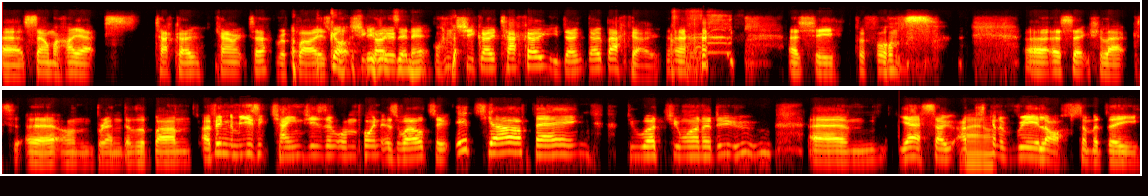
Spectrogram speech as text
uh, salma hayek's taco character replies God, once she you go in it. once you go taco, you don't go backo. as she performs uh, a sexual act uh, on Brenda the Bun. I think the music changes at one point as well to "It's your thing, do what you want to do." Um, yeah, so I'm just going to reel off some of the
